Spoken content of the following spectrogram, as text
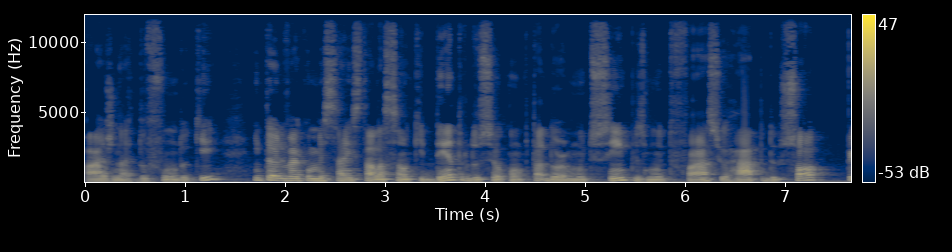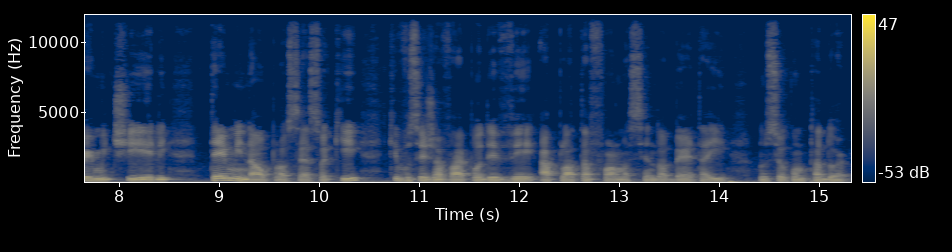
página do fundo aqui. Então ele vai começar a instalação aqui dentro do seu computador, muito simples, muito fácil, rápido, só permitir ele terminar o processo aqui que você já vai poder ver a plataforma sendo aberta aí no seu computador.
